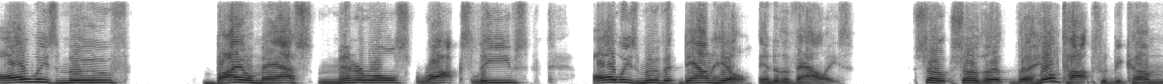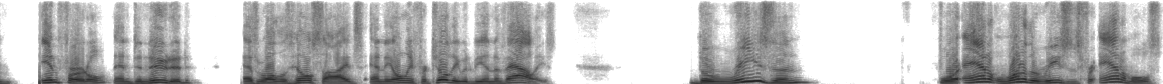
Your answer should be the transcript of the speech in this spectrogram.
always move biomass, minerals, rocks, leaves, always move it downhill into the valleys. So, so the, the hilltops would become infertile and denuded, as well as hillsides, and the only fertility would be in the valleys. The reason for animal, one of the reasons for animals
